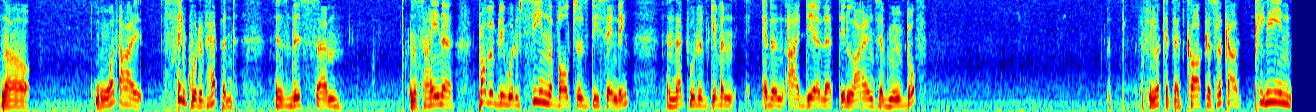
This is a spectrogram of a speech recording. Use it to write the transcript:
Now, what I think would have happened is this um, this hyena probably would have seen the vultures descending, and that would have given it an idea that the lions have moved off. But if you look at that carcass, look how clean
